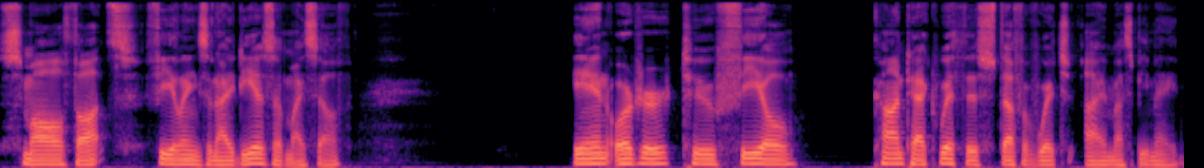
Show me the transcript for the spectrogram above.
small thoughts, feelings, and ideas of myself in order to feel contact with this stuff of which I must be made.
